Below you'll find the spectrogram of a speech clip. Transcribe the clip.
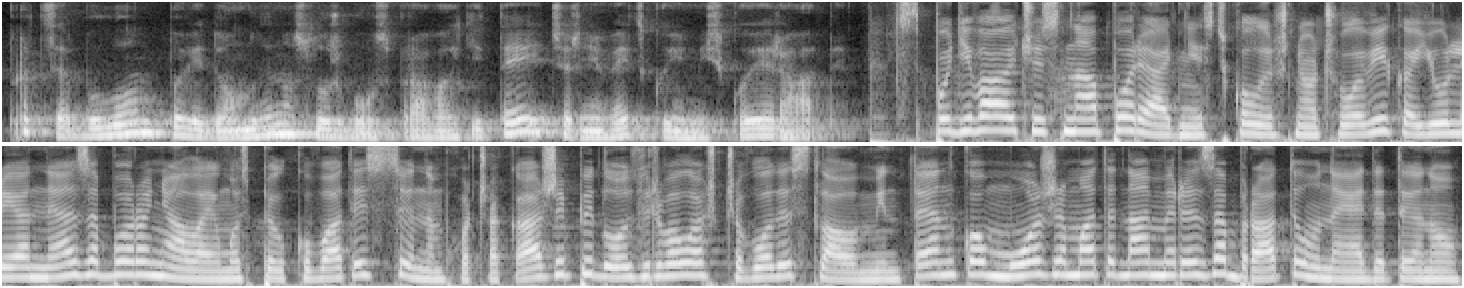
Про це було повідомлено службу у справах дітей Чернівецької міської ради. Сподіваючись на порядність колишнього чоловіка, Юлія не забороняла йому спілкуватись з сином, хоча каже, підозрювала, що Владислав Мінтенко може мати наміри забрати у неї дитину.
